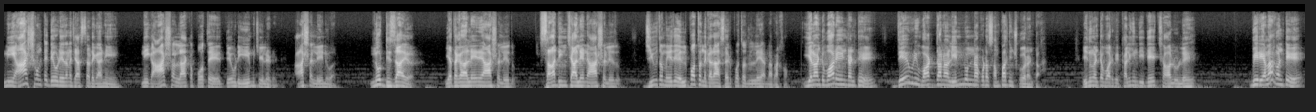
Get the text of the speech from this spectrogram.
నీ ఆశ ఉంటే దేవుడు ఏదైనా చేస్తాడు కానీ నీకు ఆశ లేకపోతే దేవుడు ఏమి చేయలేడండి. ఆశ లేనివారు నో డిజైర్ ఎదగాలేని ఆశ లేదు. సాధించాలని ఆశ లేదు. జీవితం ఏదో వెళ్ళిపోతుంది కదా సరిపోతుందిలే అన్న రకం. ఇలాంటి వారు ఏంటంటే దేవుడి వాగ్దానాలు ఎన్ని ఉన్నా కూడా సంపాదించుకోరంట. ఎందుకంటే వారికి కలిగింది ఇదే చాలులే. వీరు ఎలాగంటే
